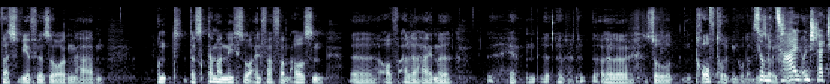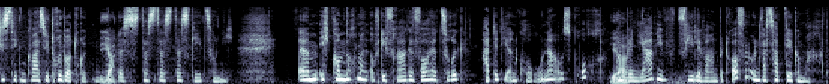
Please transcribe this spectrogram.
was wir für Sorgen haben. Und das kann man nicht so einfach von außen äh, auf alle Heime so draufdrücken oder wie So mit Zahlen sagen? und Statistiken quasi drüber drücken. Ja. Das, das, das, das geht so nicht. Ähm, ich komme nochmal auf die Frage vorher zurück. Hattet ihr einen Corona-Ausbruch? Ja. Und wenn ja, wie viele waren betroffen und was habt ihr gemacht?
